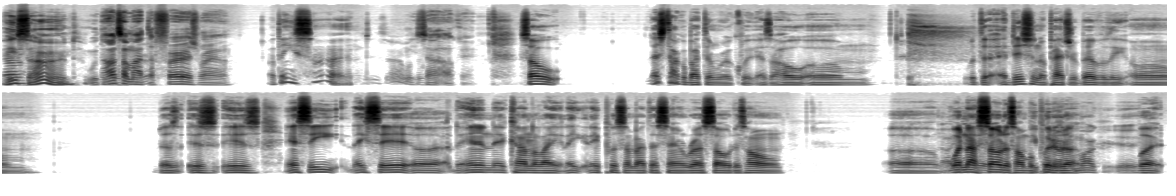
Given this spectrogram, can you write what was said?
he signed. With No, I'm talking about the first round. I think he signed. He signed with He signed. Okay. So let's talk about them real quick as a whole. Um, with the addition of Patrick Beverley, um, does is is and see they said uh the internet kind of like they they put something out there saying Russ sold his home. Uh, well, not sold his home, but He put, it it up. market, yeah. But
